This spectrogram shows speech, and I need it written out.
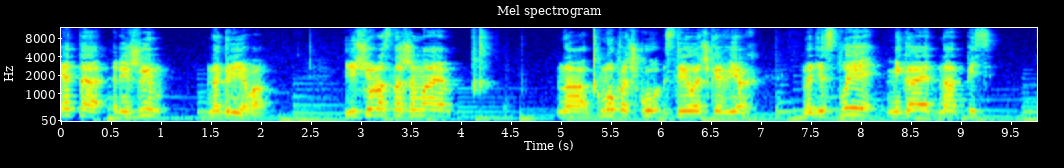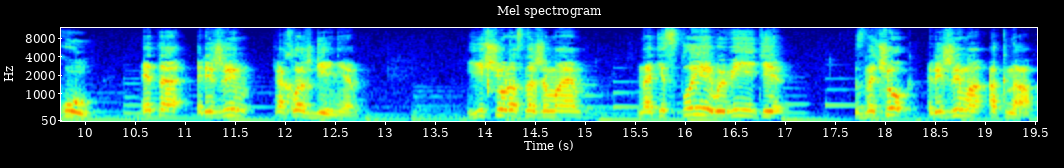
Это режим нагрева. Еще раз нажимаем на кнопочку стрелочка вверх. На дисплее мигает надпись cool. Это режим охлаждения. Еще раз нажимаем. На дисплее вы видите значок режима окна.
